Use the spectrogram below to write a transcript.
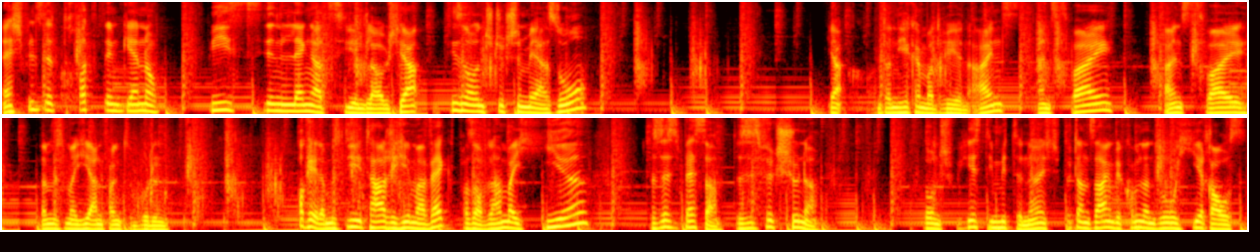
Ich will sie trotzdem gerne noch ein bisschen länger ziehen, glaube ich. Ja, die sind noch ein Stückchen mehr. So. Ja, und dann hier können wir drehen. 1, 1, 2, 1, 2. Dann müssen wir hier anfangen zu buddeln. Okay, dann muss die Etage hier mal weg. Pass auf, dann haben wir hier... Das ist besser. Das ist wirklich schöner. So, und hier ist die Mitte, ne? Ich würde dann sagen, wir kommen dann so hier raus.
